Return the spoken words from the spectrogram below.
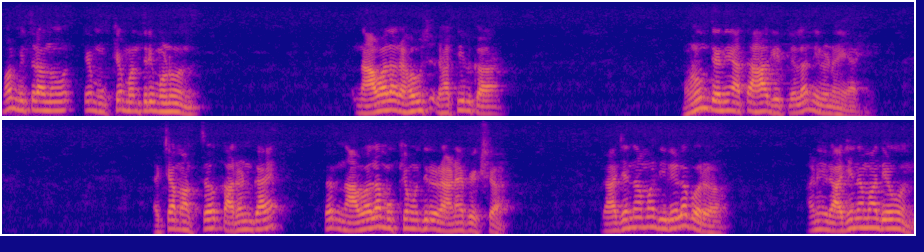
मग मित्रांनो ते मुख्यमंत्री म्हणून नावाला राहू राहतील का? म्हणून त्यांनी आता हा घेतलेला निर्णय आहे. याच्या मागचं कारण काय? तर नावाला मुख्यमंत्री राहण्यापेक्षा राजीनामा दिलेला बरं. आणि राजीनामा देऊन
